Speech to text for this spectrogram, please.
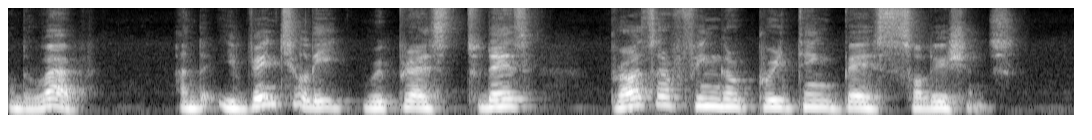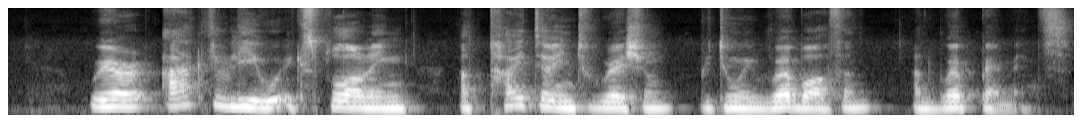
on the web and eventually replace today's browser fingerprinting-based solutions. We are actively exploring a tighter integration between WebAuthn and web payments.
